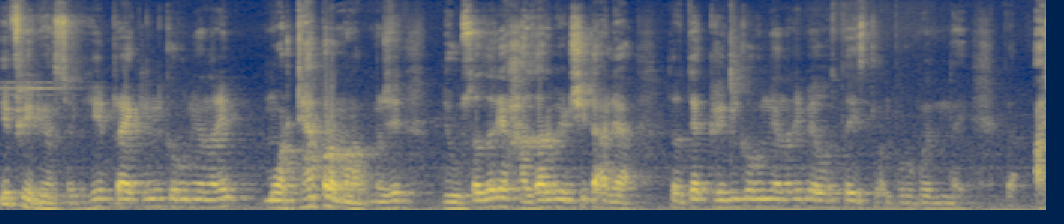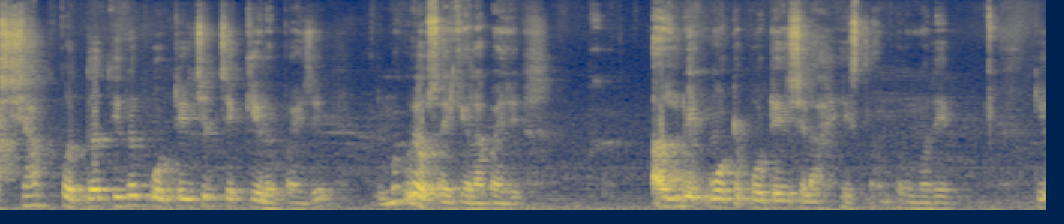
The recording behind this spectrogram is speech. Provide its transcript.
ही फेरी असेल ही ड्रायक्लीन करून येणारी मोठ्या प्रमाणात म्हणजे दिवसा जरी हजार बेडशीट आल्या तर त्या क्लीन करून येणारी व्यवस्था इस्लामपूरमध्ये नाही. तर अशा पद्धतीनं पोटेन्शियल चेक केलं पाहिजे. मग व्यवसाय केला पाहिजे. अजून एक मोठं पोटेन्शियल आहे इस्लामपूरमध्ये की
